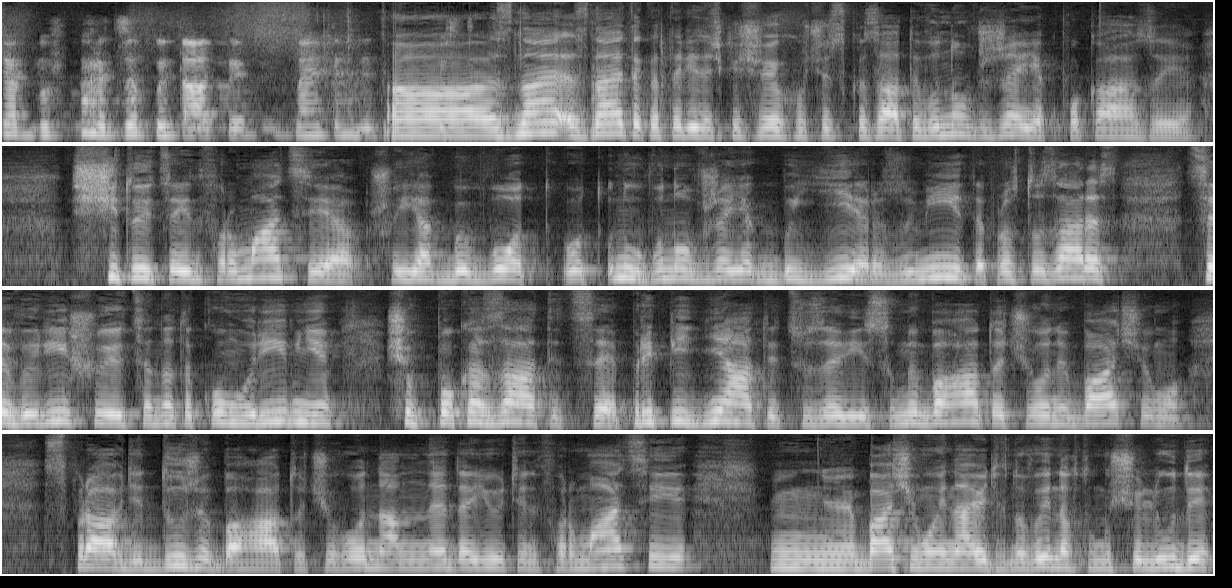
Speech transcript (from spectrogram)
Як би вперед запитати, знаєте, глядачі. А, знає, знаєте, Катеріночка, що я хочу сказати? Воно вже як показує. Щитується інформація, що якби от, от, ну, воно вже якби є, розумієте? Просто зараз це вирішується на такому рівні, щоб показати це, припідняти цю завісу. Ми багато чого не бачимо. Справді дуже багато чого нам не дають інформації. Бачимо і навіть в новинах, тому що люди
